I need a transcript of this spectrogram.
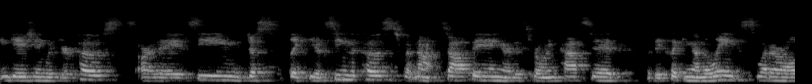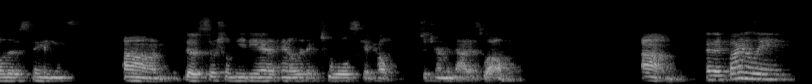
engaging with your posts? Are they seeing just like, you know, seeing the post, but not stopping? Are they scrolling past it? Are they clicking on the links? What are all those things? Um, those social media analytic tools can help determine that as well. Um, and then finally,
